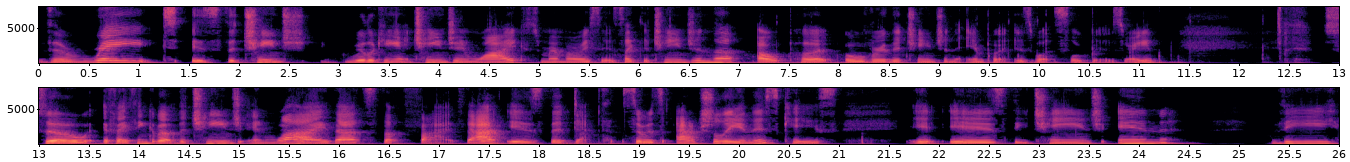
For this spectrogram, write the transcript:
the rate is the change. We're looking at change in y because remember I always say it's like the change in the output over the change in the input is what slope is, right? So if I think about the change in y, that's the 5. That is the depth. So it's actually, in this case, it is the change in the,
